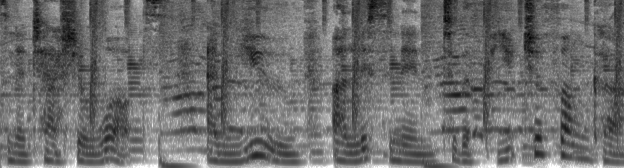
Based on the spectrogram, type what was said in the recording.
is Natasha Watts, and you are listening to the Future Funker.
